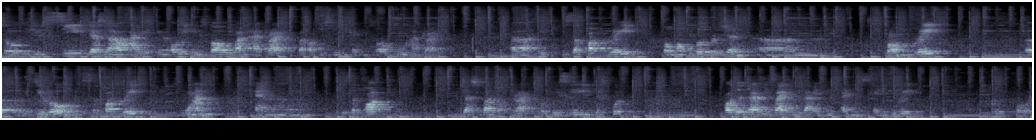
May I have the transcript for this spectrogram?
So if you see just now, I can only install one hard drive, but obviously you can install two hard drives. Uh, it support RAID for multiple versions. Um, from RAID uh, 0, support RAID 1, and it support just bunch of drive. So basically, you just put all the drive inside without any any, any RAID going forward.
